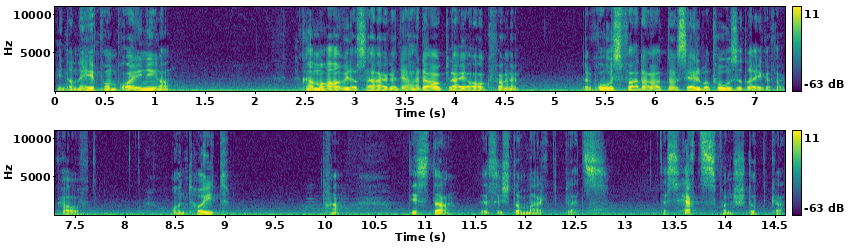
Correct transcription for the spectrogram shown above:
in der Nähe vom Bräuninger. Da kann man auch wieder sagen, der hat auch gleich angefangen. Der Großvater hat noch selber Hosenträger verkauft. Und heute, ha, das da, das ist der Marktplatz, das Herz von Stuttgart.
